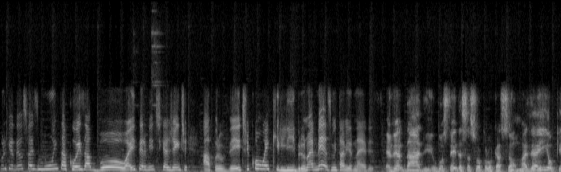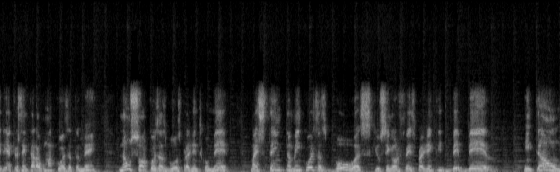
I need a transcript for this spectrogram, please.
porque Deus faz muita coisa boa e permite que a gente aproveite com equilíbrio, não é mesmo, Itamir Neves? É verdade, eu gostei dessa sua colocação, mas aí eu queria acrescentar alguma coisa também. Não só coisas boas para a gente comer, mas tem também coisas boas que o Senhor fez para a gente beber. Então,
